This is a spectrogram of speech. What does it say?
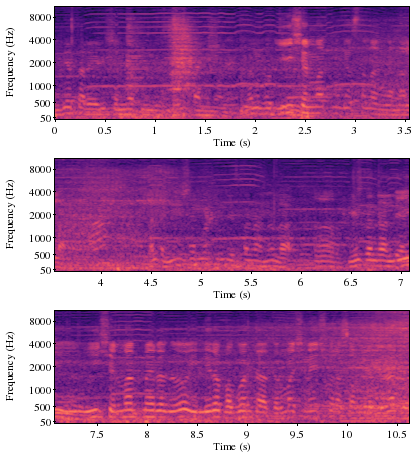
ಇದೇ ಥರ ಹೇಳಿ ಶನಿವಾರ ದೇವಸ್ಥಾನ ಮಾಡಿ ನನಗೆ ಗೊತ್ತು ಈ ಶನ್ಮಾತ್ಮ ದೇವಸ್ಥಾನ ಹಂಗೆ ಅನ್ನಲ್ಲ. ಅಲ್ಲ ಈ ಶನಿವಾರ ದೇವಸ್ಥಾನ ಅನ್ನಲ್ಲ. ಹಾಂ. ಯಾಕಂದ್ರೆ ಅಲ್ಲಿ ಈ ಶನ್ಮಾತ್ಮ ಇರೋದು ಇಲ್ಲಿರೋ ಭಗವಂತ ಧರ್ಮಶನೇಶ್ವರ ಸ್ವಾಮಿ ಇರೋದು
